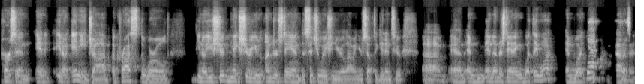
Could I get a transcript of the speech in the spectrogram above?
person in you know any job across the world. You know you should make sure you understand the situation you're allowing yourself to get into um, and and and understanding what they want and what yeah. out of it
